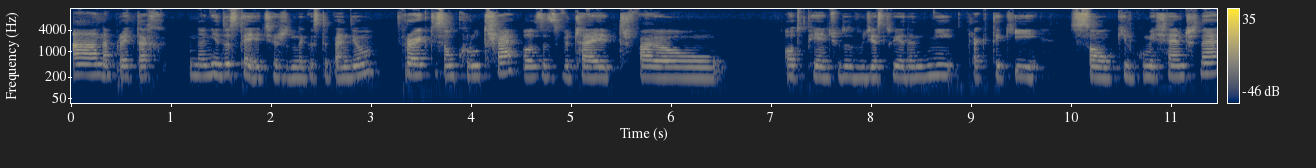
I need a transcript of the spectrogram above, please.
a na projektach no, nie dostajecie żadnego stypendium. Projekty są krótsze, bo zazwyczaj trwają od 5 do 21 dni. Praktyki są kilkumiesięczne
